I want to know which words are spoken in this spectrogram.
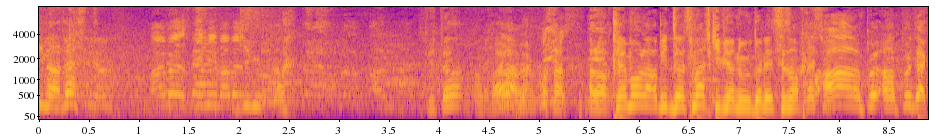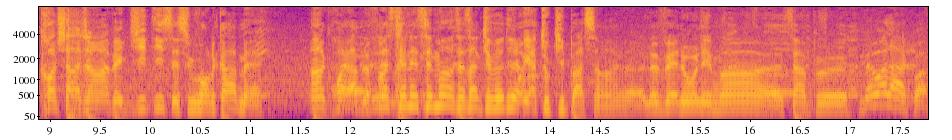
me ma veste. sorti, hein. Give me- ah. Putain, incroyable. Enfin, alors Clément, l'arbitre de ce match qui vient nous donner ses impressions. Ah, un peu, un peu d'accrochage hein, avec GT, c'est souvent le cas, mais incroyable. Euh, laisse traîner ses mains, c'est ça que tu veux dire Il y a tout qui passe. hein. Le vélo, les mains, euh, c'est un peu. Mais voilà quoi.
